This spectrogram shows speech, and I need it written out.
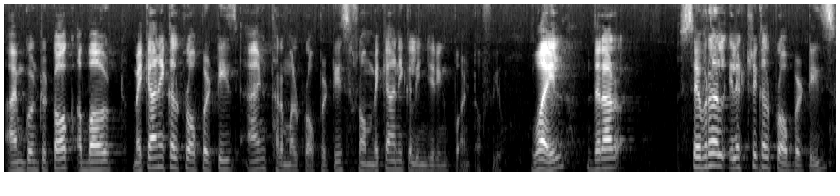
I am going to talk about mechanical properties and thermal properties from mechanical engineering point of view. While there are several electrical properties,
